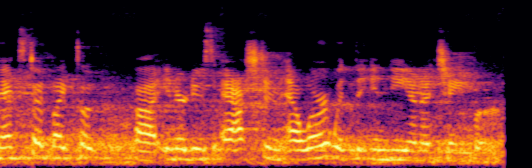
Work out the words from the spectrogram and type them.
Next, I'd like to uh, introduce Ashton Eller with the Indiana Chamber.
